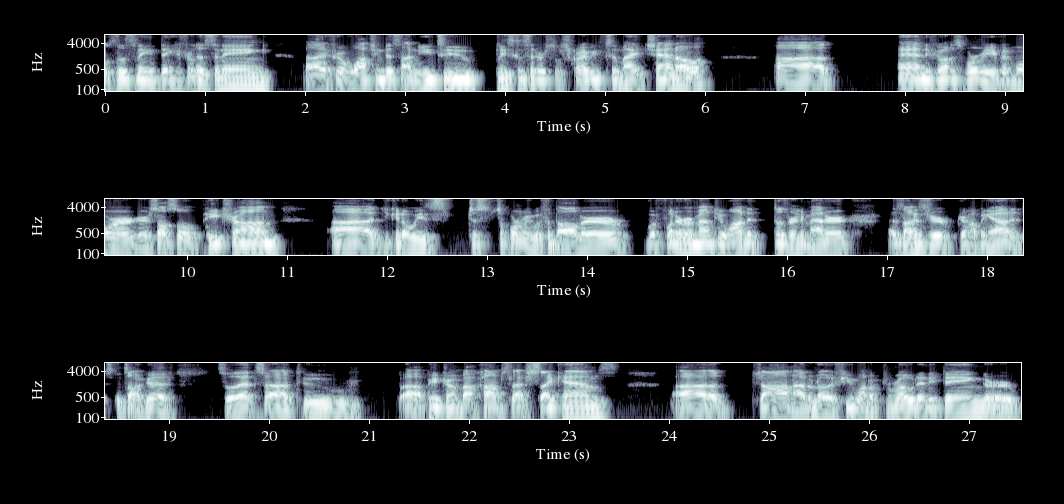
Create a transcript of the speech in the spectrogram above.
those listening, thank you for listening. Uh, if you're watching this on YouTube, please consider subscribing to my channel. Uh, and if you want to support me even more, there's also Patreon. Uh, you can always just support me with a dollar, with whatever amount you want. It doesn't really matter as long as you're you're helping out. It's it's all good. So that's uh, through uh, patreon.com slash psychams. Uh, John, I don't know if you want to promote anything or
